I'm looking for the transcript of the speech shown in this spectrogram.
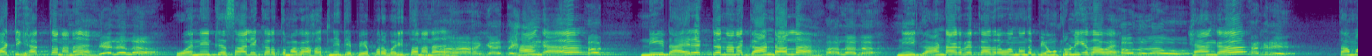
ಹೊಟ್ಟಿಗೆ ಹಾಕ್ತಾನ ಒಂದನೇತೆ ಸಾಲಿ ಕಲಿತ ಮಗ ಹತ್ತನೇತೆ ಪೇಪರ್ ಬರಿತಾನ ಹಂಗ ನೀ ಡೈರೆಕ್ಟ್ ನನಗೆ ಗಾಂಡ ಅಲ್ಲ. ನೀ ಗಾಂಡ ಆಗ್ಬೇಕಾದ್ರೆ ಒಂದೊಂದು ಪೆಂಟುಣಿ ಇದಾವೆ. ಹೆಂಗ? ತಮ್ಮ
